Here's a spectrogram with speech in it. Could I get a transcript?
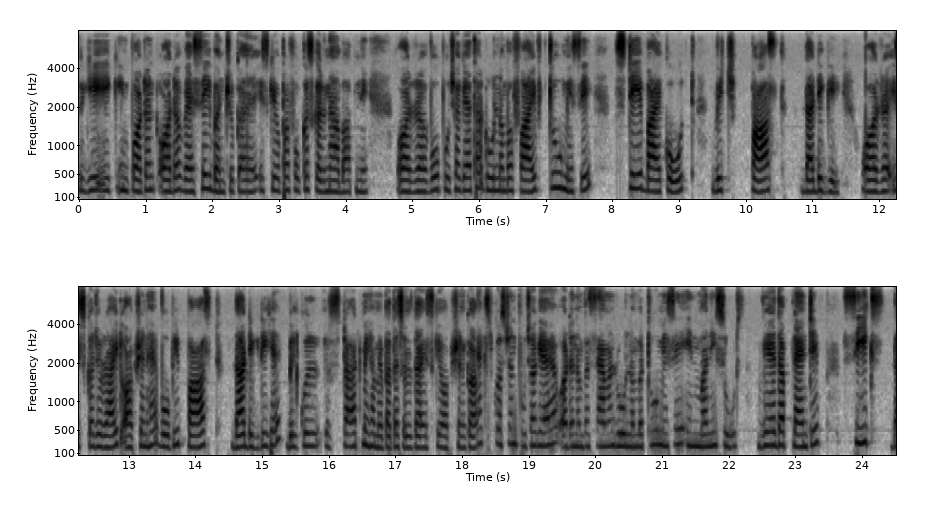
तो ये एक इंपॉर्टेंट ऑर्डर वैसे ही बन चुका है, इसके ऊपर फोकस करना है अब आपने। और वो पूछा गया था रूल नंबर फाइव टू में से stay by court which passed the decree. और इसका जो राइट right ऑप्शन है, वो भी पास्ट द डिग्री है। बिल्कुल स्टार्ट में हमें पता चलता है इसके ऑप्शन का। नेक्स्ट क्वेश्चन पूछा गया है order number seven rule number two में से in money suits where the plaintiff seeks the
